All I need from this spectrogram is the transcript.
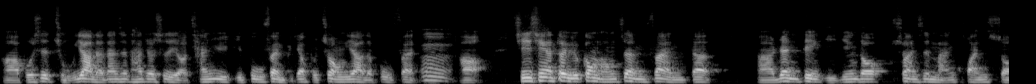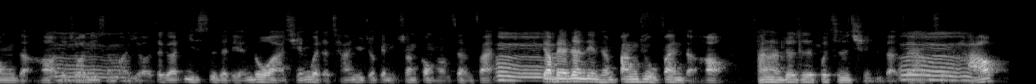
啊，不是主要的，但是他就是有参与一部分比较不重要的部分，嗯，好，其实现在对于共同正犯的。啊，认定已经都算是蛮宽松的哈，就说你什么有这个意识的联络啊、行为的参与，就跟你算共同正犯。嗯，要被认定成帮助犯的哈，常常就是不知情的这样子。好，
